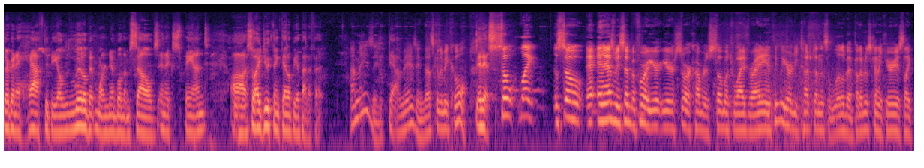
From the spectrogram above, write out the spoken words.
They're going to have to be a little bit more nimble themselves and expand. Uh, so I do think that'll be a benefit. Amazing. Yeah. Amazing. That's going to be cool. It is. So, like, so, and as we said before, your your store covers so much wide variety. I think we already touched on this a little bit, but I'm just kind of curious, like,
